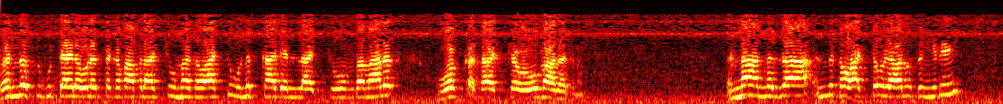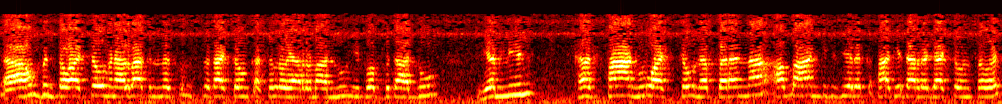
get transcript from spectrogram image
በእነሱ ጉዳይ ለሁለት ተከፋፍላችሁ መተዋችሁ ልክ አይደላችሁም በማለት ወቀሳቸው ማለት ነው። እና እነዛ እንተዋቸው ያሉት እንግዲህ አሁን ብንተዋቸው ምናልባት እነሱም ስህተታቸውን ቀስ ብለው ያርማሉ ይቶብታሉ የሚል ተስፋ ኑሯቸው ነበረና አላህ አንድ ጊዜ ለጥፋት የዳረጋቸውን ሰዎች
